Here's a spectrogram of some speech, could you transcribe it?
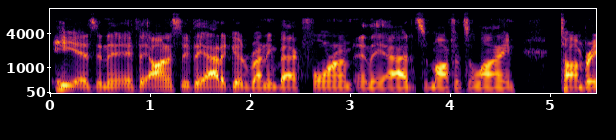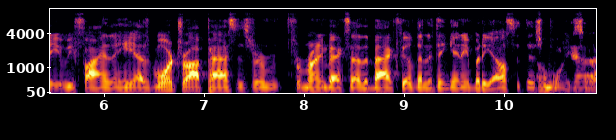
he is, and if they honestly, if they add a good running back for him and they add some offensive line, Tom Brady would be fine. And he has more drop passes from from running backs out of the backfield than I think anybody else at this oh point. So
